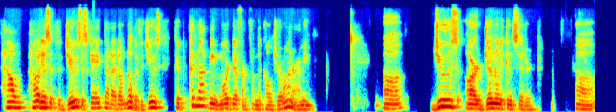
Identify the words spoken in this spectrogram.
how, how it is that the Jews escaped that, I don't know, but the Jews could, could not be more different from the culture of honor. I mean, uh, Jews are generally considered uh,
